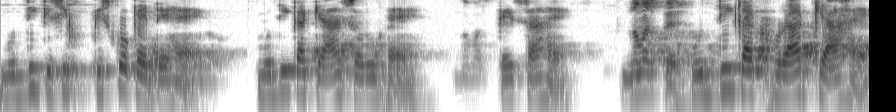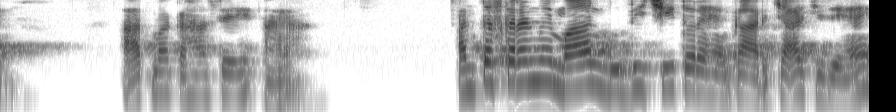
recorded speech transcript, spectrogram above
बुद्धि किसी किसको कहते हैं? बुद्धि का क्या स्वरूप है? नमस्ते। कैसा है? नमस्ते। बुद्धि का खुराक क्या है? आत्मा कहाँ से आया? अंतस्करण में मन, बुद्धि, चित्त और अहंकार, चार चीज़ें हैं।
